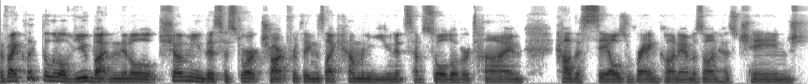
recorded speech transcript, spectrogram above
If I click the little view button, it'll show me this historic chart for things like how many units have sold over time, how the sales rank on Amazon has changed.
